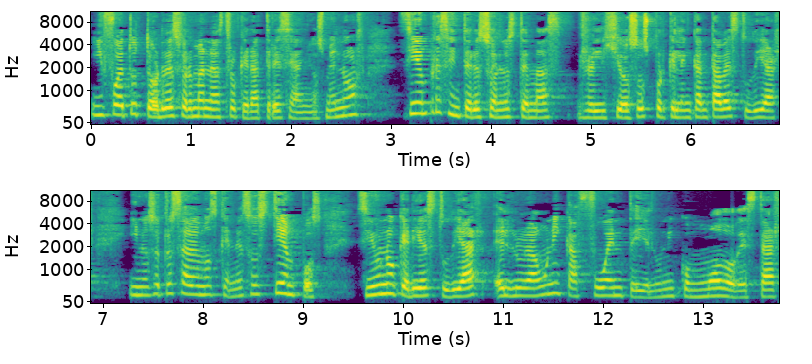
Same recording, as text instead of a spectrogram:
y fue tutor de su hermanastro que era 13 años menor. Siempre se interesó en los temas religiosos porque le encantaba estudiar y nosotros sabemos que en esos tiempos, si uno quería estudiar, la única fuente y el único modo de estar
